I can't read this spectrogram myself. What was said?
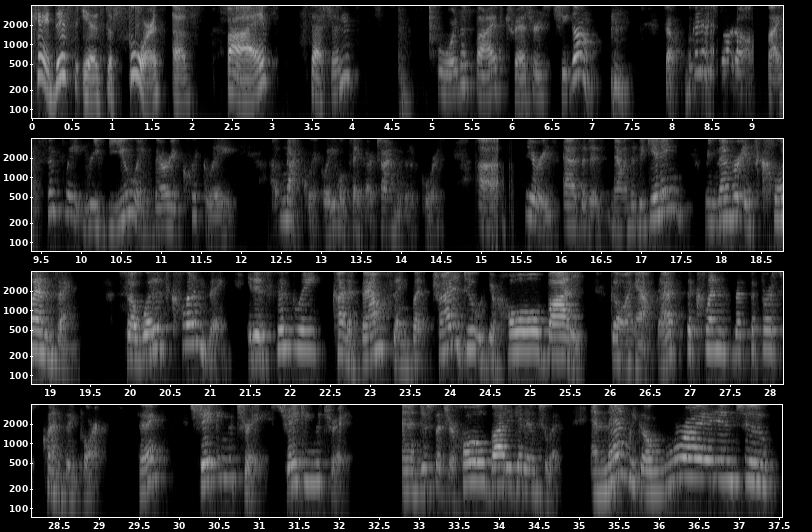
Okay, this is the fourth of five sessions for the five treasures Qigong. so we're going to start off by simply reviewing very quickly, uh, not quickly, we'll take our time with it, of course, uh, series as it is. Now, in the beginning, remember it's cleansing. So, what is cleansing? It is simply kind of bouncing, but try to do it with your whole body going out. That's the cleanse, that's the first cleansing part. Okay? Shaking the tree, shaking the tree. And just let your whole body get into it. And then we go right into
